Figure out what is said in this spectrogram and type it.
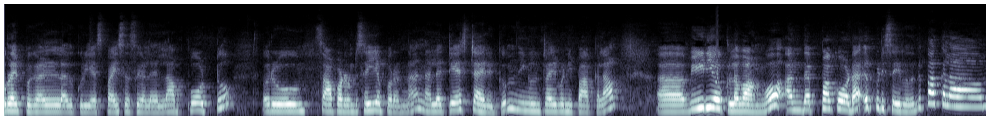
உரைப்புகள் அதுக்குரிய ஸ்பைசஸ்கள் எல்லாம் போட்டு ஒரு சாப்பாடு ஒன்று செய்ய போகிறேன்னா நல்ல டேஸ்ட்டாக இருக்கும். நீங்களும் ட்ரை பண்ணி பார்க்கலாம். வீடியோக்குள்ளே வாங்கோ. அந்த பக்கோடா எப்படி செய்கிறதுன்னு பார்க்கலாம்.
